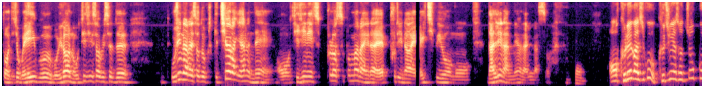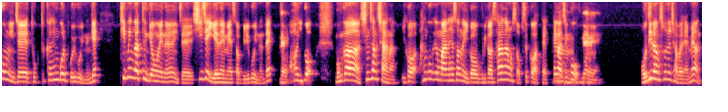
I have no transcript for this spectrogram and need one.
또 어디죠? 웨이브 뭐 이런 OTT 서비스들 우리나라에서도 그렇게 치열하게 하는데 어, 디즈니 플러스뿐만 아니라 애플이나 HBO 뭐 난리 났네요. 난리 났어. 네. 어 그래가지고 그 중에서 조금 이제 독특한 행보를 보이고 있는 게 티빙 같은 경우에는 이제 CJ ENM에서 밀고 있는데 네. 아 이거 뭔가 심상치 않아. 이거 한국에만 해서는 이거 우리가 살아남을 수 없을 것 같아. 해가지고 음, 네. 어디랑 손을 잡았냐면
